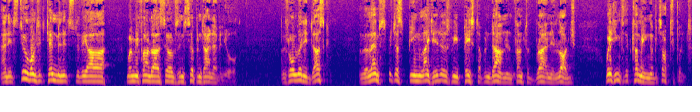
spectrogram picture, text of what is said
and it still wanted ten minutes to the hour when we found ourselves in Serpentine Avenue. It was already dusk, and the lamps were just being lighted as we paced up and down in front of Briony Lodge, waiting for the coming of its occupant.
